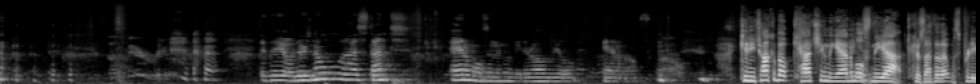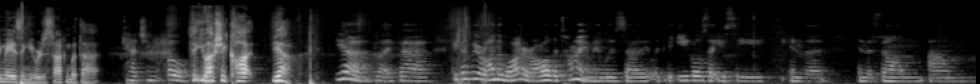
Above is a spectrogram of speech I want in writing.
There, there's no uh, stunt animals in the movie. They're all real animals. Can you talk about catching the animals in the act? Because I thought that was pretty amazing. You were just talking about that. Catching. Oh, That you actually caught, yeah. yeah, like uh, because we were on the water all the time. It was uh, like the eagles that you see in the in the film. Um,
